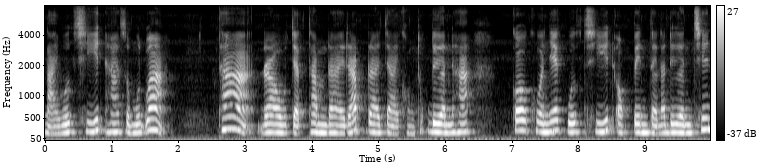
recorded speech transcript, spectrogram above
หลาย worksheet นะคะสมมุติว่า ถ้าเราจัดทำรายรับรายจ่ายของทุกเดือนนะคะ ก็ควรแยก worksheet ออกเป็นแต่ละเดือน เช่น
